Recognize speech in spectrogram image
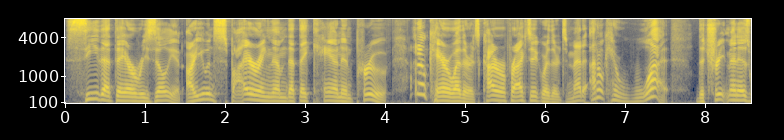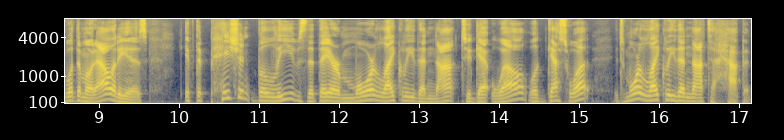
see that they are resilient? Are you inspiring them that they can improve? I don't care whether it's chiropractic, whether it's med, I don't care what the treatment is, what the modality is. If the patient believes that they are more likely than not to get well, well, guess what? It's more likely than not to happen.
